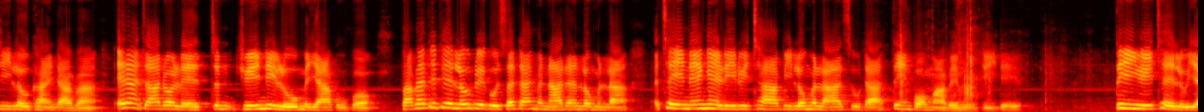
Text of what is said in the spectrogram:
ကြီးလှုပ်ခိုင်းတာပါအဲ့ဒါကြတော့လေကျွန်ရွေးနေလို့မရဘူးပေါ့ဘာပဲဖြစ်ဖြစ်လုပ်တွေကိုဇက်တိုင်းမနာတမ်းလုံးမလား အချိန်အနည်းငယ်လေးတွေခြားပြီးလုံးမလားဆိုတာတင့်ပေါ်မှာပဲမူတည်တယ်တင်ရွေးချယ်လို့ရ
